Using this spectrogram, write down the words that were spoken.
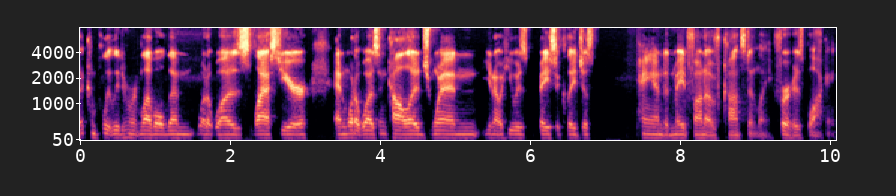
a completely different level than what it was last year and what it was in college when you know he was basically just panned and made fun of constantly for his blocking.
